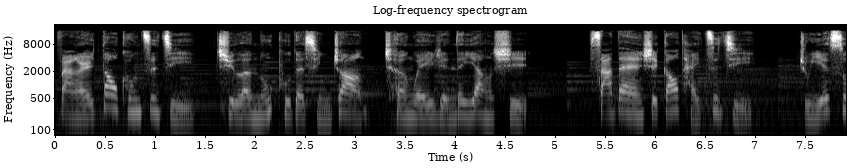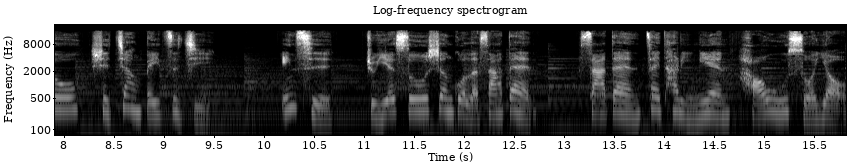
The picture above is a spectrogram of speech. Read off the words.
反而倒空自己，取了奴仆的形状，成为人的样式。撒旦是高抬自己，主耶稣是降卑自己，因此主耶稣胜过了撒旦，撒旦在他里面毫无所有。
